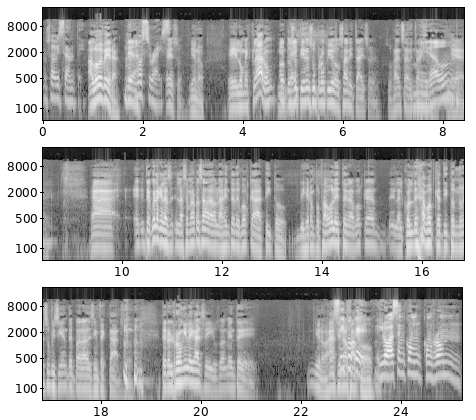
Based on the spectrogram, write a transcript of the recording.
un suavizante. aloe vera, Yeah. Moisturize. eso, you know. Eh, lo mezclaron y entonces tienen su propio sanitizer, su hand sanitizer. Mira vos. Yeah. Ah, eh, ¿Te acuerdas que la, la semana pasada la gente de vodka Tito dijeron, por favor, este, la vodka, el alcohol de la vodka Tito no es suficiente para desinfectar? so. Pero el ron ilegal sí, usualmente, you know, has Sí, porque alcohol. lo hacen con, con ron,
